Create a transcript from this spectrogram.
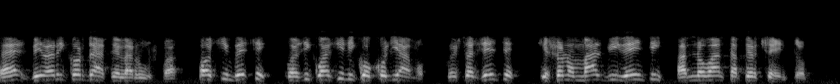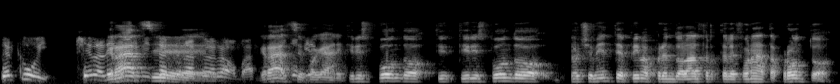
eh? Ve la ricordate la ruspa? Oggi invece quasi quasi li coccoliamo, questa gente che sono malviventi al 90%. Per cui se la Lega Grazie, roba, Grazie dobbiamo... Pagani, ti rispondo, ti, ti rispondo velocemente, prima prendo l'altra telefonata. Pronto?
